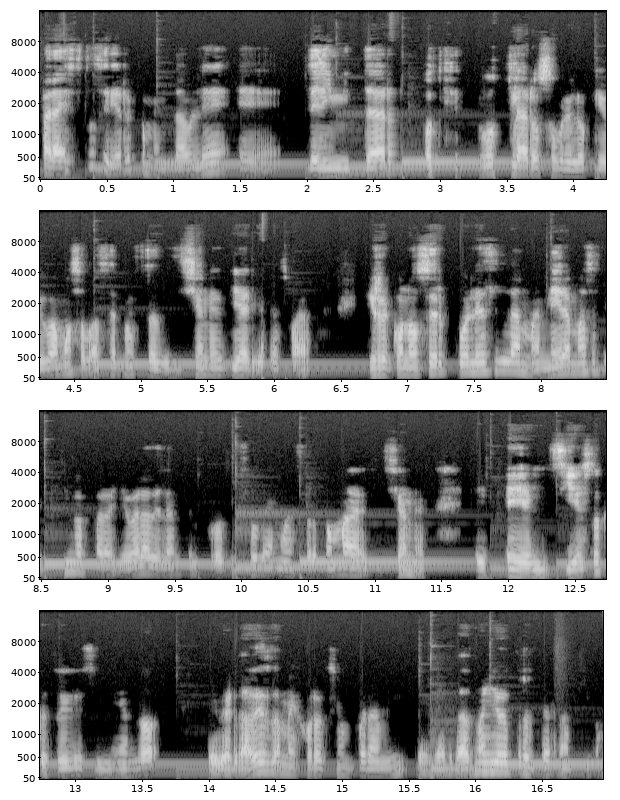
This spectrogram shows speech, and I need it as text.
para esto sería recomendable eh, delimitar objetivos claros sobre lo que vamos a basar nuestras decisiones diarias y reconocer cuál es la manera más efectiva para llevar adelante el proceso de nuestra toma de decisiones. El, si esto que estoy decidiendo de verdad es la mejor opción para mí, de verdad no hay otra alternativa.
